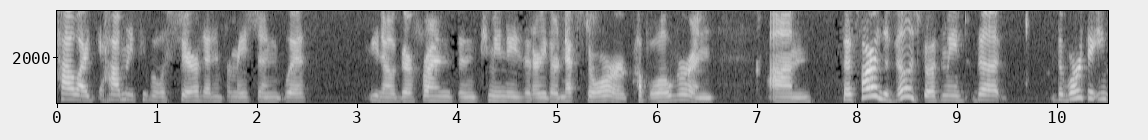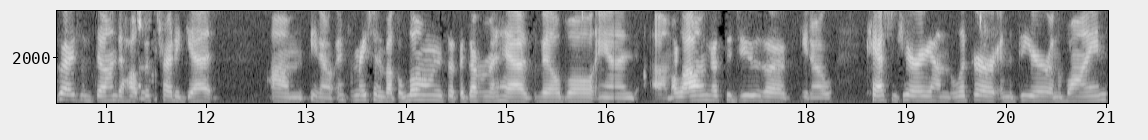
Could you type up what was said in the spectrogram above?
how I how many people share that information with you know their friends and communities that are either next door or a couple over. And um, so as far as the village goes, I mean the the work that you guys have done to help us try to get um, you know information about the loans that the government has available and um, allowing us to do the you know cash and carry on the liquor and the beer and the wine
